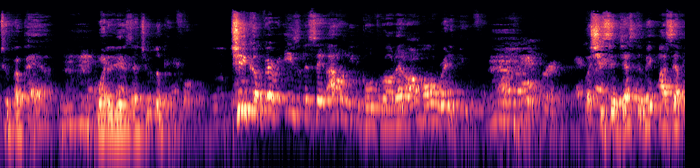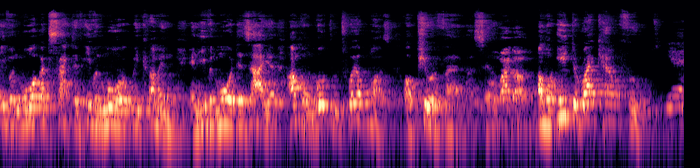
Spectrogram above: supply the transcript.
to prepare what it is that you're looking for. She could very easily say, I don't need to go through all that. I'm already beautiful. But she said, just to make myself even more attractive, even more becoming, and even more desire, I'm going to go through 12 months of purifying myself. Oh my God. I'm going to eat the right kind of foods. Yes.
